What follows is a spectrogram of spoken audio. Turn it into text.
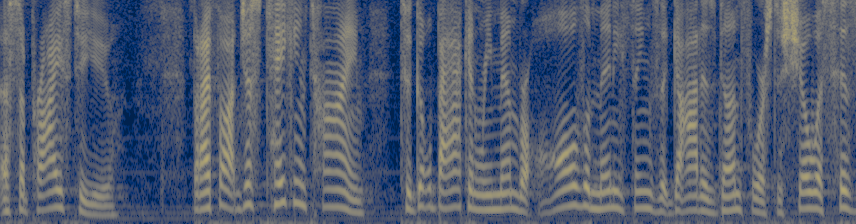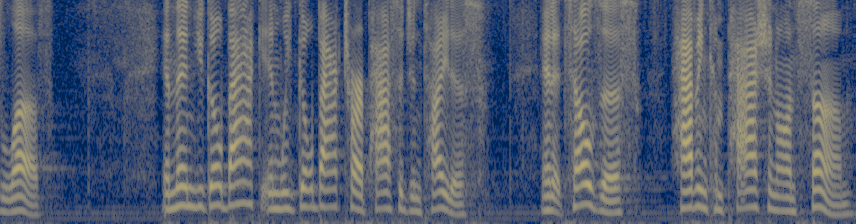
a surprise to you. But I thought just taking time to go back and remember all the many things that God has done for us to show us His love. And then you go back and we go back to our passage in Titus, and it tells us having compassion on some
